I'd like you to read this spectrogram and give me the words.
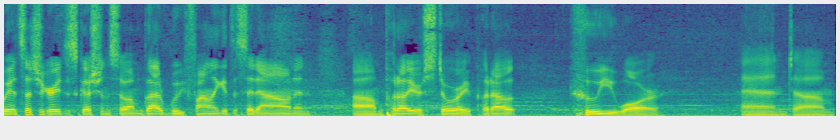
we had such a great discussion. So I'm glad we finally get to sit down and um, put out your story, put out who you are, and um,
